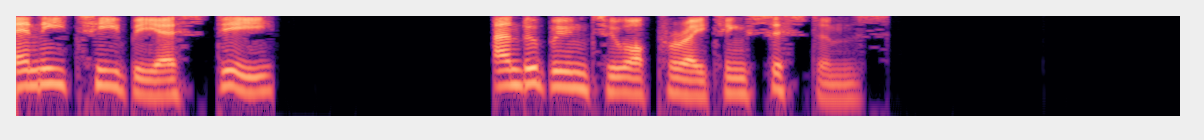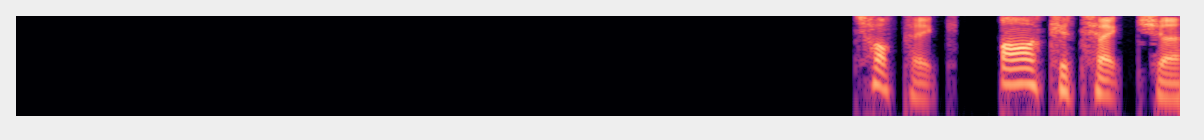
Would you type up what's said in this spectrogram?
NETBSD and Ubuntu operating systems. Topic: Architecture.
